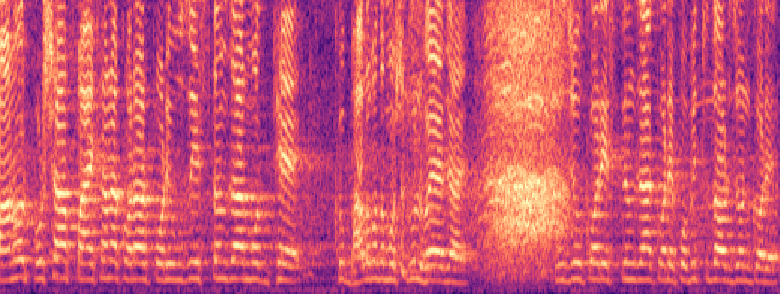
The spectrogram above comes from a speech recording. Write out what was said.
বানর প্রসাব পায়খানা করার পরে উজু ইস্তেঞ্জার মধ্যে খুব ভালো মতো মশগুল হয়ে যায়। পুজো করে ইস্তেঞ্জা করে, পবিত্রতা অর্জন করে।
